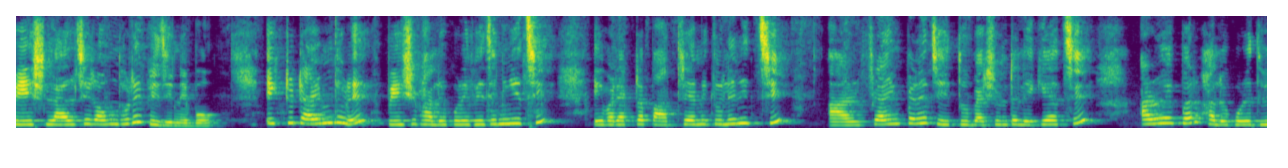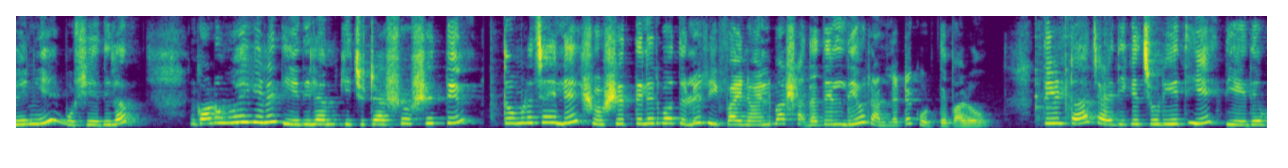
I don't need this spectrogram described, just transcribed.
বেশ লালচে রং ধরে ভেজে নেব। একটু টাইম ধরে বেশ ভালো করে ভেজে নিয়েছি। এবার একটা পাত্রে আমি তুলে নিচ্ছি। আর ফ্রাইং প্যানে যেহেতু বেসনটা লেগে আছে, আরও একবার ভালো করে ধুয়ে নিয়ে বসিয়ে দিলাম। গরম হয়ে গেলে দিয়ে দিলাম কিছুটা সর্ষের তেল। তোমরা চাইলে সর্ষের তেলের বদলে রিফাইন অয়েল বা সাদা তেল দিয়েও রান্নাটা করতে পারো। তেলটা চারিদিকে ছড়িয়ে দিয়ে দিয়ে দেব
